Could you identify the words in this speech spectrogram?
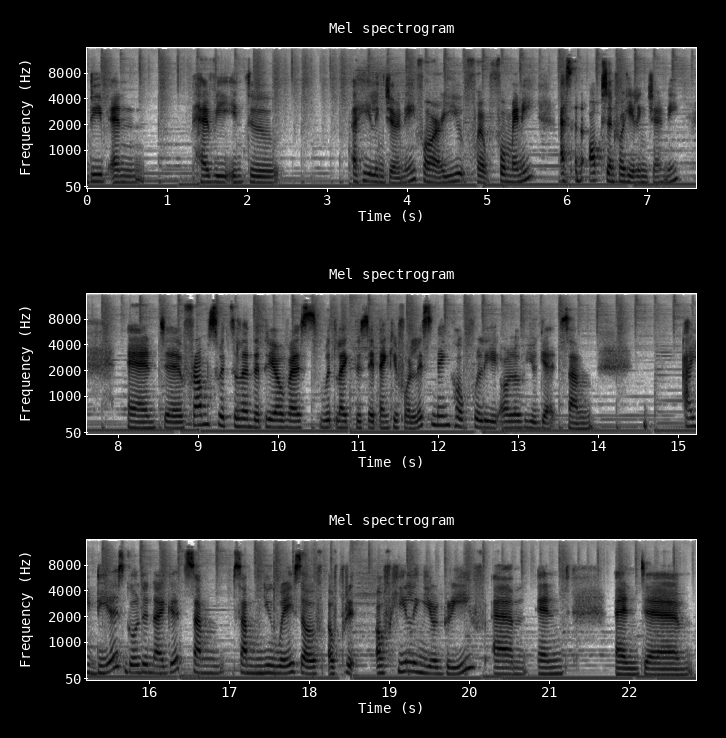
deep and heavy into a healing journey for you, for, for many, as an option for healing journey. And uh, from Switzerland, the three of us would like to say thank you for listening. Hopefully, all of you get some ideas, golden nuggets, some some new ways of of, of healing your grief, um, and and um,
